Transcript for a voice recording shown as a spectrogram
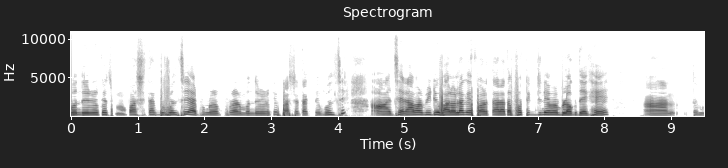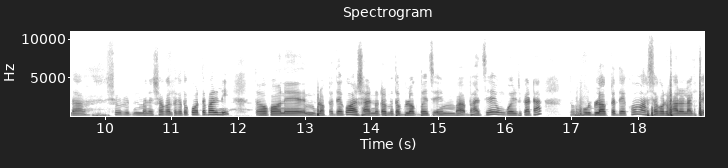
বন্ধুদেরকে পাশে থাকবে বলছি, আর পুরান বন্ধুদেরকে পাশে থাকতে বলছি। আর যারা আমার ভিডিও ভালো লাগে, তারা তো প্রত্যেক দিনই আমার ব্লগ দেখে। আর তোমরা শুরু মানে সকাল থেকে তো করতে পারিনি। তখন ব্লগটা দেখো আর সাড়ে নটার মতো ব্লগ বেজে ভাজে গড়ির কাটা। তো ফুল ব্লগটা দেখো, আশা করি ভালো লাগবে।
